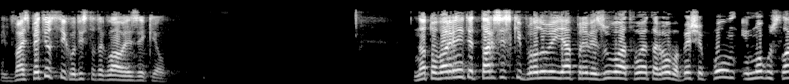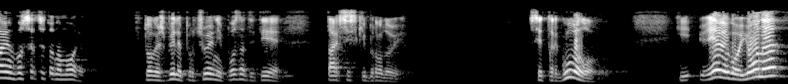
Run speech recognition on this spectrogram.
И 25 стих од истата глава Езекијал. Натоварените тарсиски бродови ја превезуваа твојата роба. Беше полн и многу славен во срцето на морето. Тогаш биле прочуени и познати тие тарсиски бродови. Се тргувало. И еве го Јона,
